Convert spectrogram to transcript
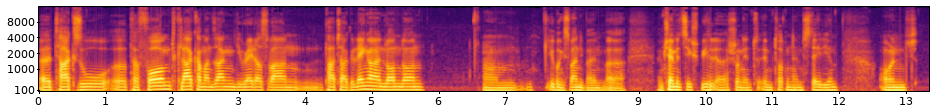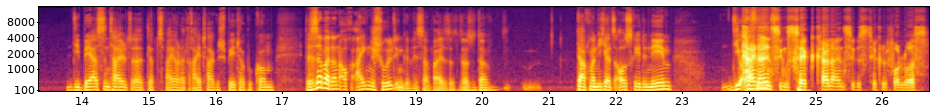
äh, Tag so äh, performt. Klar kann man sagen, die Raiders waren ein paar Tage länger in London. Ähm, übrigens waren die beim, äh, beim Champions League-Spiel äh, schon in, im Tottenham Stadium. Und die Bears sind halt, ich äh, glaube, zwei oder drei Tage später bekommen. Das ist aber dann auch eigene Schuld in gewisser Weise. Also da darf man nicht als Ausrede nehmen die kein einzigen Sack, kein einziges Tackle for Loss.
